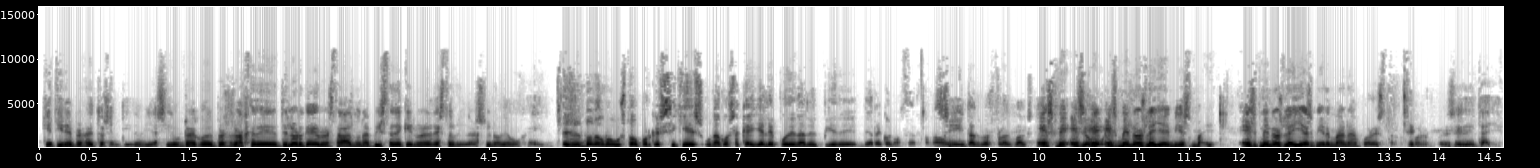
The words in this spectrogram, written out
que tiene perfecto sentido. Y ha sido un rasgo del personaje de, de, Lorca que nos está dando una pista de que no era de este universo y no había un Eso es un tono que me gustó, porque sí que es una cosa que a ella le puede dar el pie de, de reconocerlo, ¿no? Sí. Quitando los flashbacks. Es, me, es, es, menos ley es mi, es menos ley es mi hermana por esto, sí. por, por ese detalle.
